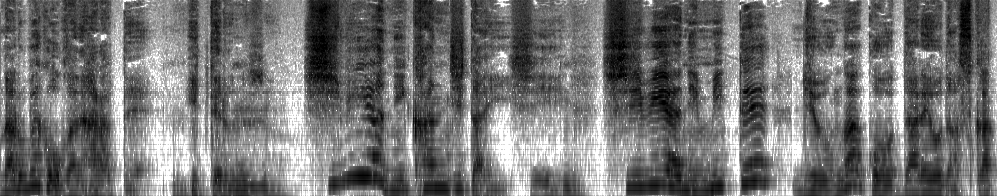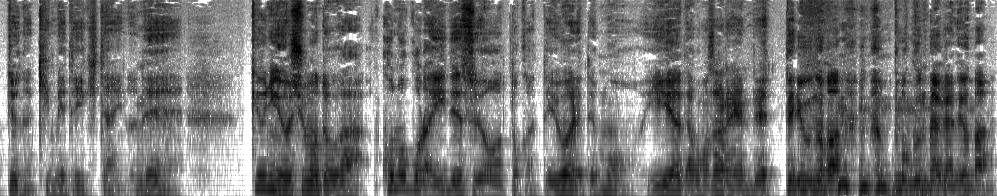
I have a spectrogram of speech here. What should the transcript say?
なるべくお金払って行ってるんですよ。シビアに感じたいし、シビアに見て、自分がこう、誰を出すかっていうのを決めていきたいので、急に吉本が、この子らいいですよとかって言われても、いや、騙されへんでっていうのは、僕の中では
